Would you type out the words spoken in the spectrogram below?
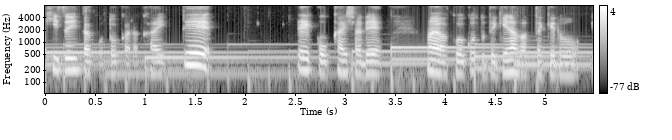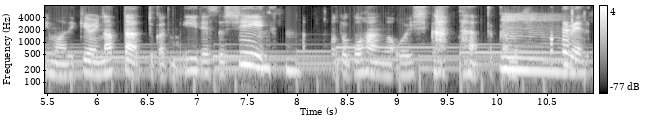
気づいたことから書いてでこう会社で前はこういうことできなかったけど今はできるようになったとかでもいいですし、うん、あとご飯が美味しかったとか、うん、レベル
